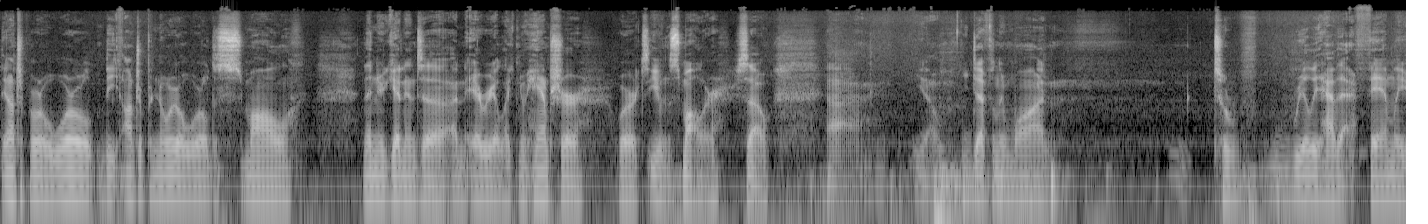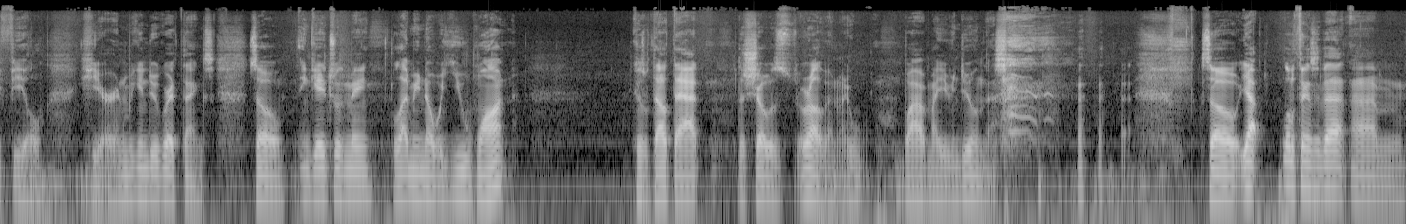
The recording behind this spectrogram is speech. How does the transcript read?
the entrepreneurial world, the entrepreneurial world is small. Then you get into an area like New Hampshire where it's even smaller. So, uh, you know, you definitely want to really have that family feel here, and we can do great things. So, engage with me. Let me know what you want, because without that, the show is irrelevant. Like, why am I even doing this? so, yeah, little things like that. Um,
